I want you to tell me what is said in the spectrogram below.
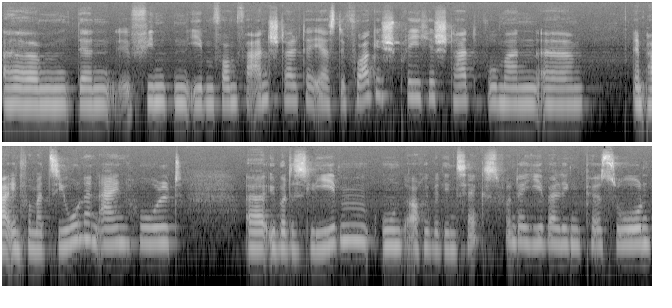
Ähm, dann finden eben vom Veranstalter erste Vorgespräche statt, wo man ähm, ein paar Informationen einholt äh, über das Leben und auch über den Sex von der jeweiligen Person.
